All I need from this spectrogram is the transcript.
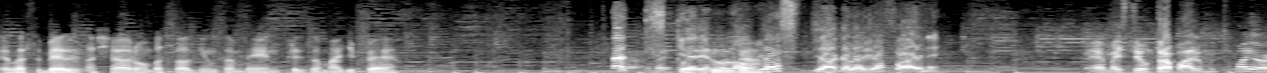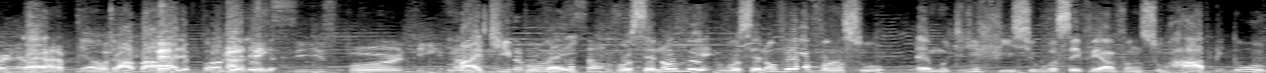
Ele vai subir ali na charomba sozinho também, não precisa mais de pé. É, vai- querendo ou não, já, a galera já faz, né? É, mas tem um trabalho muito maior, né? É, o cara, tem um pô, trabalho, o pô, cara beleza. tem que se expor, tem que fazer Mas tipo, velho, você não vê, você não vê avanço, é muito difícil você ver avanço rápido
